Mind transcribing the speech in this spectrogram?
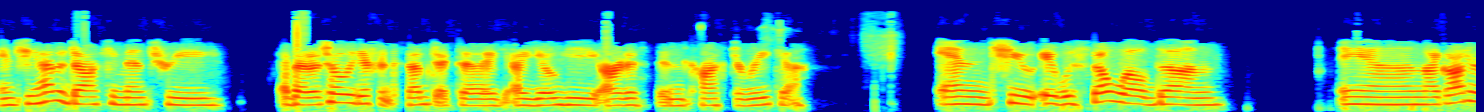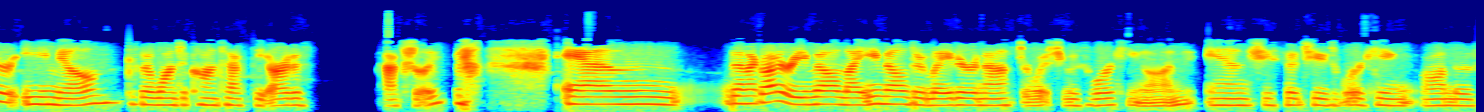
And she had a documentary about a totally different subject, a, a yogi artist in Costa Rica. And she, it was so well done. And I got her email because I wanted to contact the artist, actually. and then I got her email and I emailed her later and asked her what she was working on. And she said she's working on this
